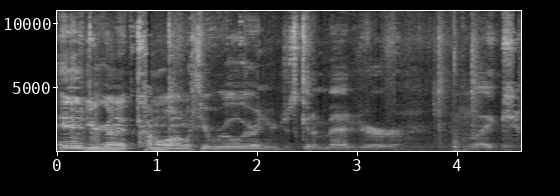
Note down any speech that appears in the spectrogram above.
and you're gonna come along with your ruler, and you're just gonna measure like.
